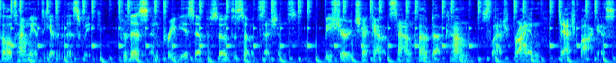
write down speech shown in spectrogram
That's all the time we have together this week. For this and previous episodes of Summit Sessions, be sure to check out soundcloud.com slash Brian Bacchus.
